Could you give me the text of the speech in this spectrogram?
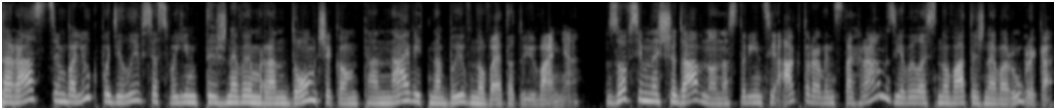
Тарас Цимбалюк поділився своїм тижневим рандомчиком та навіть набив нове татуювання. Зовсім нещодавно на сторінці актора в інстаграм з'явилась нова тижнева рубрика,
